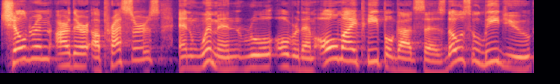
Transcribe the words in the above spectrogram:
Children are their oppressors, and women rule over them. O my people, God says, those who lead you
